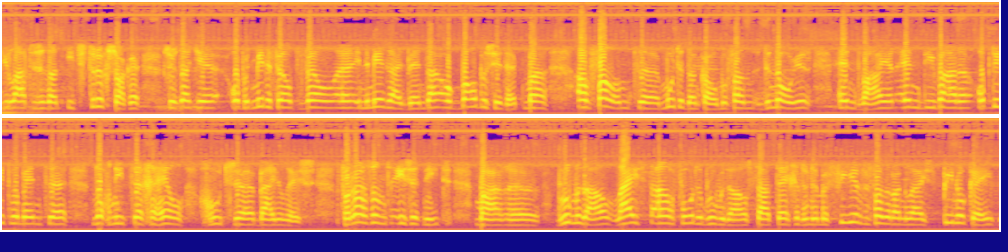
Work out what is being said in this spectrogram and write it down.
die laten ze dan iets terugzakken. Zodat je op het middenveld wel in de meerderheid bent, daar ook balbezit hebt. Maar aanvallend uh, moeten dan komen van de Nooier en Dwaaier. En die waren op dit moment uh, nog niet uh, geheel goed bij de les. Verrassend is het niet, maar Bloemendaal, lijst aan voor de Bloemendaal, staat tegen de nummer 4 van de ranglijst, Pinoquet,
